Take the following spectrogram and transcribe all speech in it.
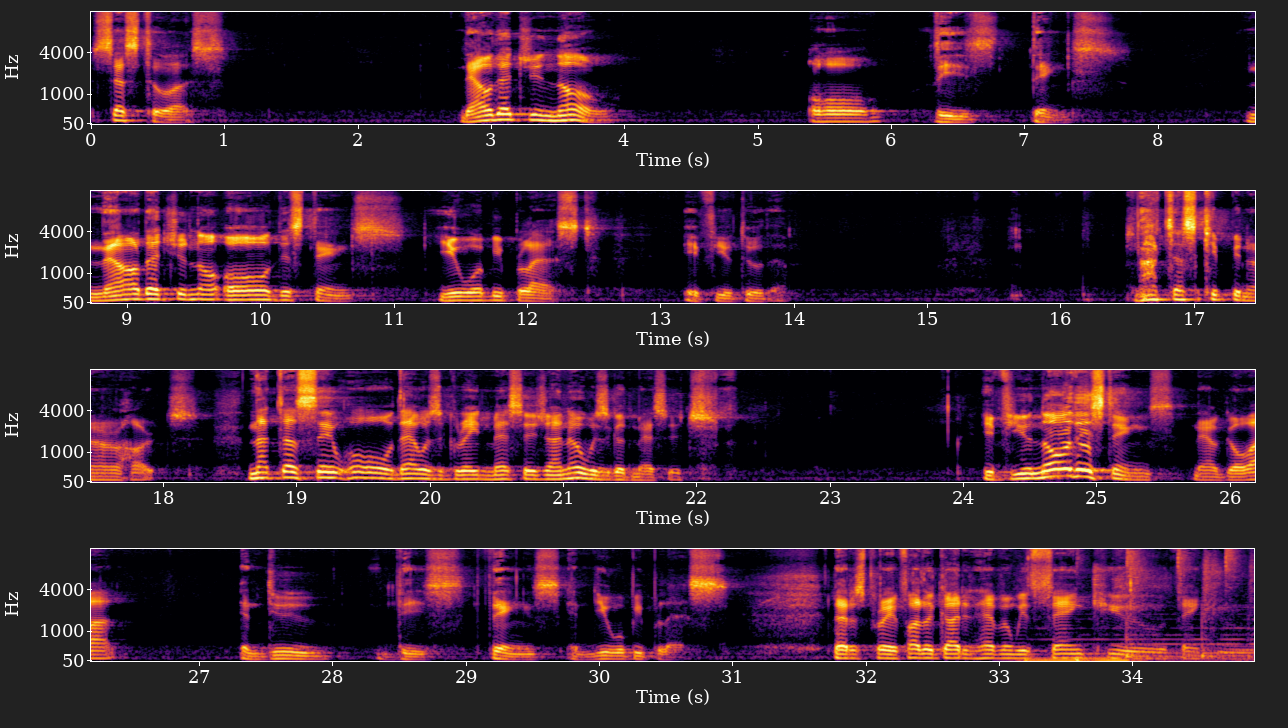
says to us, Now that you know all these things, now that you know all these things, you will be blessed if you do them. Not just keep it in our hearts. Not just say, oh, that was a great message. I know it was a good message. If you know these things, now go out and do these things, and you will be blessed. Let us pray. Father God in heaven, we thank you. Thank you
